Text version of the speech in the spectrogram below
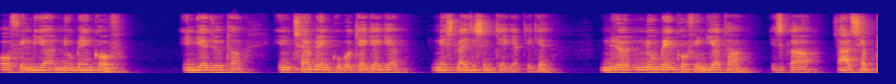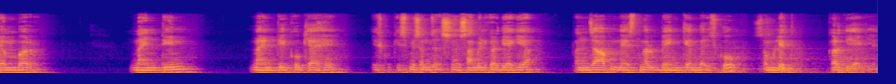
of India, new Bank of India जो था, इन छह बैंकों को क्या किया गया? नेशनलाइजेशन किया गया, ठीक है? जो न्यू बैंक ऑफ़ इंडिया था, इसका चार सितंबर नाइनटीन नाइन्टी को क्या है? इसको किसमें शामिल कर दिया गया? पंजाब नेशनल बैंक के अंदर इसको सम्मिलित कर दिया गया।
